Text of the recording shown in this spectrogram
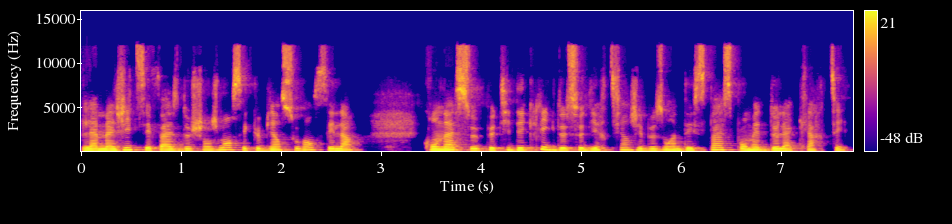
La magie de ces phases de changement, c'est que bien souvent, c'est là qu'on a ce petit déclic de se dire, tiens, j'ai besoin d'espace pour mettre de la clarté.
